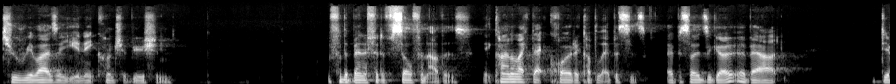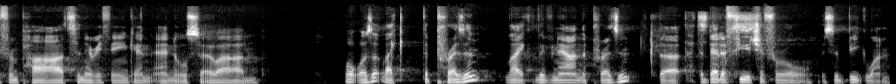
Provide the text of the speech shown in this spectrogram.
to realize a unique contribution for the benefit of self and others. It kind of like that quote a couple of episodes episodes ago about different parts and everything, and and also um, what was it like the present, like live now in the present, but That's a better nice. future for all is a big one.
